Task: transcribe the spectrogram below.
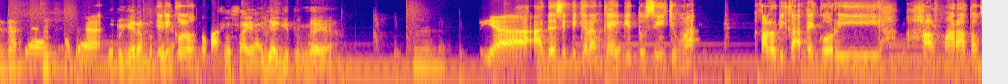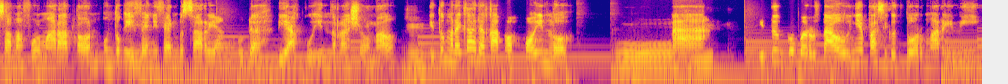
ada. Ada, ada. Gue pikir yang penting Jadi kalau untuk selesai aja gitu enggak ya? Hmm. ya ada sih pikiran kayak gitu sih. Cuma kalau di kategori half marathon sama full marathon untuk Hmm. event-event besar yang udah diakui internasional, Hmm. itu mereka ada cut off point loh. Oh, Nah. gitu. Itu gue baru taunya pas ikut Bormar ini.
